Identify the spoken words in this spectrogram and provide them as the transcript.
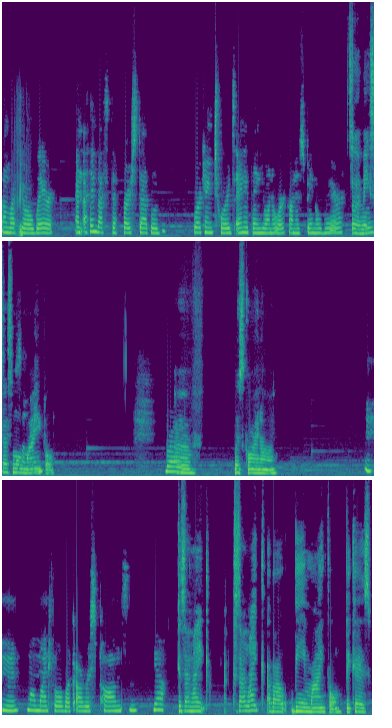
unless you're aware. And I think that's the first step of working towards anything you want to work on is being aware. So it makes us more Something. mindful Right. of what's going on. Mm-hmm. More mindful of like our response. and- Yeah. Because I like, because I like about being mindful because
